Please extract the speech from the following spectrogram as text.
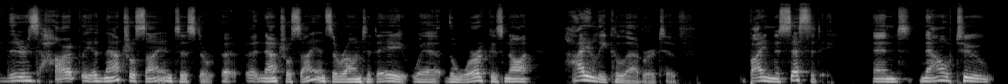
there's hardly a natural scientist or uh, a natural science around today where the work is not highly collaborative by necessity. And now to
